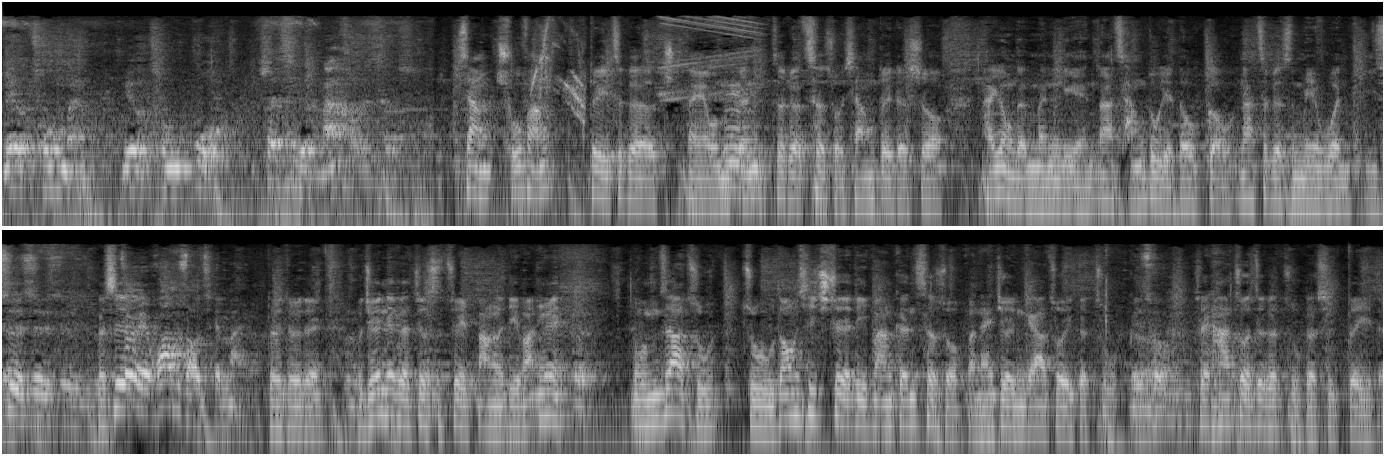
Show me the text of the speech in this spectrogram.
没有冲门，没有冲过，算是一个蛮好的厕所。像厨房对这个，哎，我们跟这个厕所相对的时候，它用的门帘那长度也都够，那这个是没有问题的。是是是，可是这也花不少钱买了。对对对，我觉得那个就是最棒的地方，因为我们知道煮煮东西吃的地方跟厕所本来就应该要做一个阻隔，没错所以他做这个阻隔是对的。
